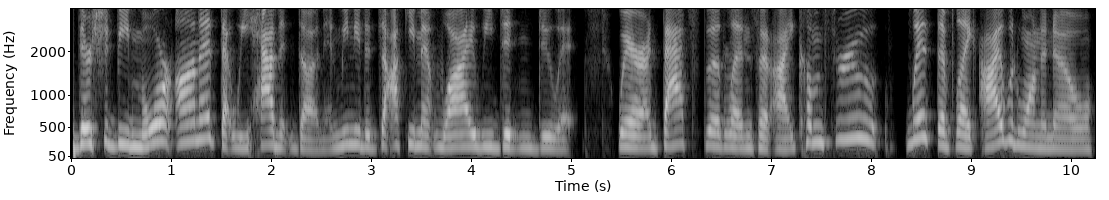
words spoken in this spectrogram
there should be more on it that we haven't done and we need to document why we didn't do it. Where that's the lens that i come through with of like i would want to know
